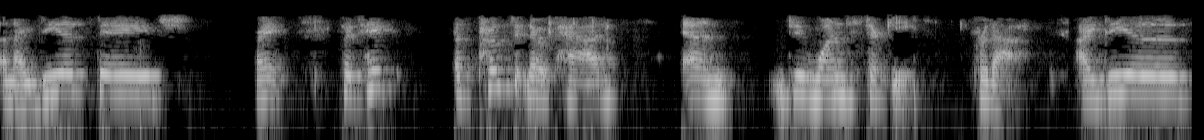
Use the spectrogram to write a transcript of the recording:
an idea stage, right? So take a post-it notepad and do one sticky for that. Ideas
